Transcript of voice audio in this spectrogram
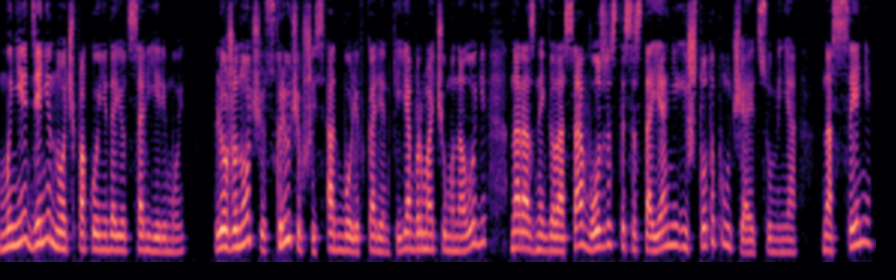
Мне день и ночь покой не дает Сальери мой. Лежа ночью, скрючившись от боли в коленке, я бормочу монологи на разные голоса, возрасты, состояния, и что-то получается у меня. На сцене,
